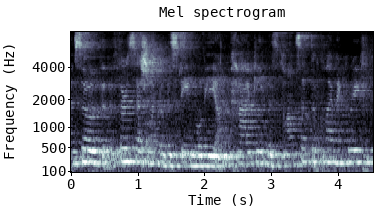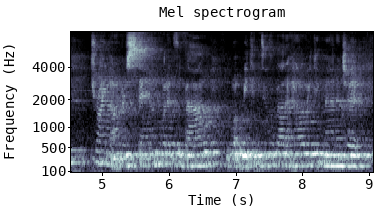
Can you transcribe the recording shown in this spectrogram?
And so the, the third session under this theme will be unpacking this concept of climate grief, trying to understand what it's about, what we can do about it, how we can manage it,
